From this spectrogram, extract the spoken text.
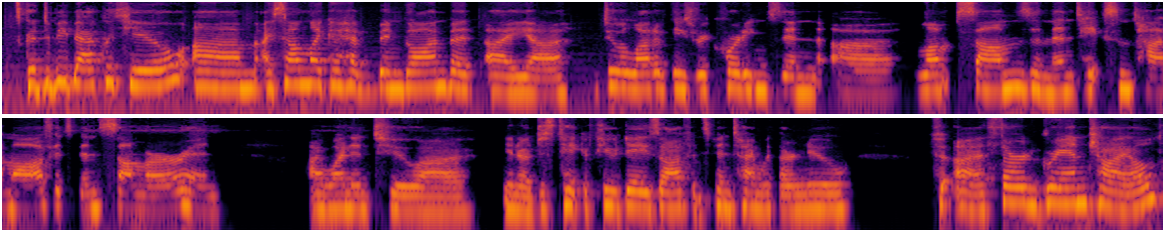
It's good to be back with you. Um, I sound like I have been gone, but I uh, do a lot of these recordings in uh, lump sums and then take some time off. It's been summer, and I wanted to, uh, you know, just take a few days off and spend time with our new uh, third grandchild.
